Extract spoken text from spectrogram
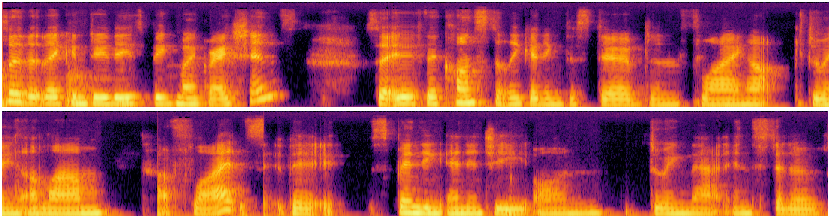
so that they can do these big migrations. So if they're constantly getting disturbed and flying up, doing alarm uh, flights, they're spending energy on doing that instead of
